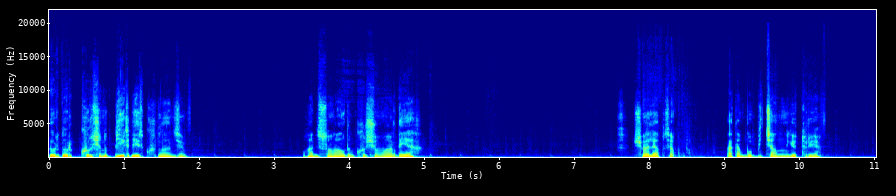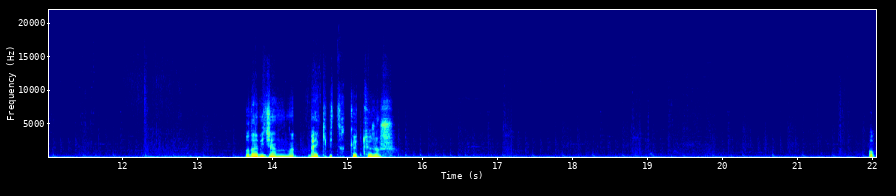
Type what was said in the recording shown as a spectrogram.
Dur dur kurşunu bir bir kullanacağım. Hani son aldığım kurşun vardı ya. Şöyle yapacağım. Zaten bu bir canını götürüyor. Bu da bir canını belki bir tık götürür. Hop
